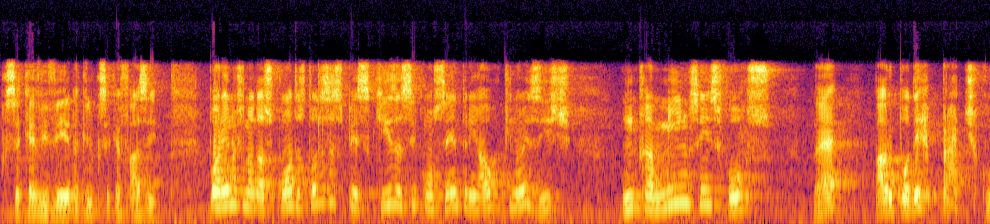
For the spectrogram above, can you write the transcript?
que você quer viver, naquilo que você quer fazer. Porém, no final das contas, todas essas pesquisas se concentram em algo que não existe, um caminho sem esforço, né? Para o poder prático,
